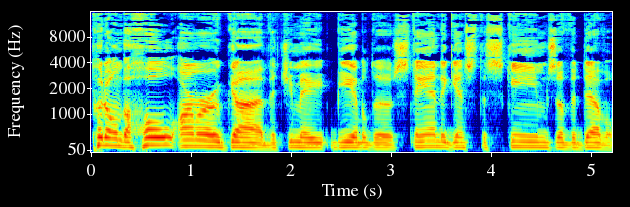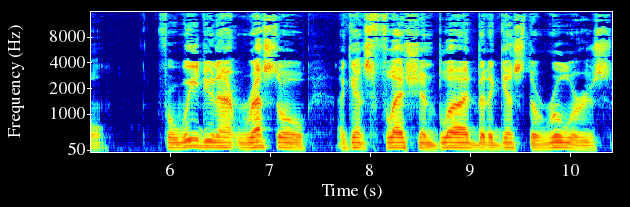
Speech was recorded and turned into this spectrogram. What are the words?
Put on the whole armor of God that you may be able to stand against the schemes of the devil. For we do not wrestle against flesh and blood, but against the rulers,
